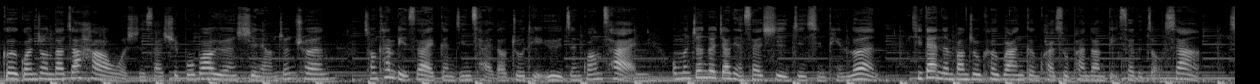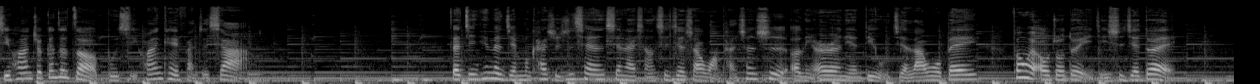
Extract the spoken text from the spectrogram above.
各位观众大家好，我是赛事播报员是梁真纯。从看比赛更精彩到助体育增光彩，我们针对焦点赛事进行评论，期待能帮助客观更快速判断比赛的走向。喜欢就跟着走，不喜欢可以反着下。在今天的节目开始之前，先来详细介绍网坛盛世二零二二年第五届拉沃杯，分为欧洲队以及世界队。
